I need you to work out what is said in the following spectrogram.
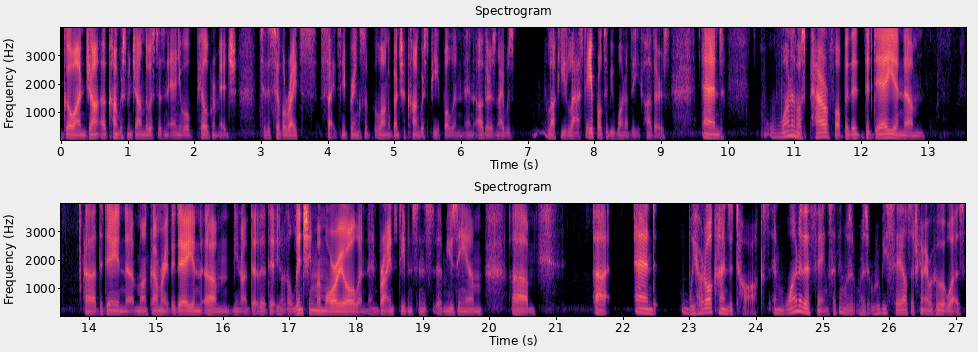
go on john, uh, congressman john lewis does an annual pilgrimage to the civil rights sites and he brings along a bunch of congress people and, and others and i was lucky last april to be one of the others. And one of the most powerful but the, the day in um, uh, the day in uh, Montgomery, the day in um, you know the, the, you know the lynching memorial and, and Bryan Stevenson's uh, museum, um, uh, and we heard all kinds of talks, and one of the things I think was was it Ruby Sales. I can't remember who it was.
